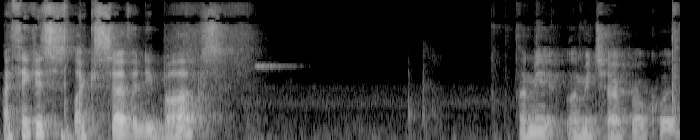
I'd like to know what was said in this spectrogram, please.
I think it's like 70 bucks. Let me let me check real quick.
